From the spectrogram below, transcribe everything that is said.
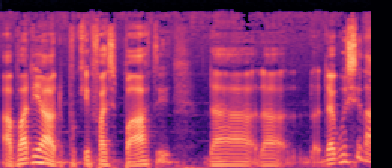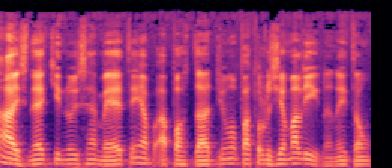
avaliado, porque faz parte da, da, de alguns sinais né, que nos remetem à, à possibilidade de uma patologia maligna. Né? Então,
